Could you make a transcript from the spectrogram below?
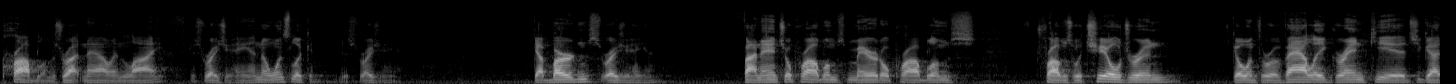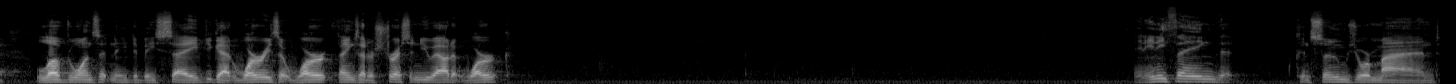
problems right now in life? Just raise your hand. No one's looking. Just raise your hand. Got burdens? Raise your hand. Financial problems, marital problems, problems with children, going through a valley, grandkids. You got loved ones that need to be saved. You got worries at work, things that are stressing you out at work. And anything that consumes your mind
